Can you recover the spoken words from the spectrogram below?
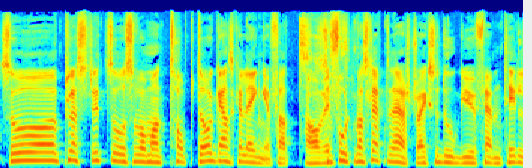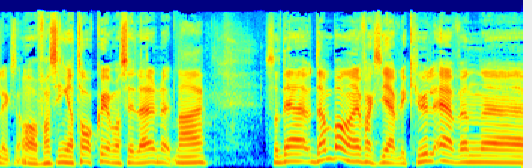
Så plötsligt så, så var man top dog ganska länge för att Ja, så visst. fort man släppte en airstrike så dog ju fem till liksom. Ja, det fanns inga tak att gömma sig där. nu. Nej, Så det, den banan är faktiskt jävligt kul. Även eh,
